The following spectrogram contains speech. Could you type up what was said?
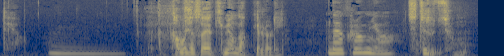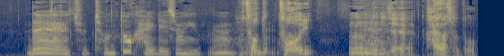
같아요. 음. 가보셨어요? 김영갑 갤러리? 네, 그럼요. 진짜 좋죠. 네, 전 또 갈 예정이고요. 어, 저도, 저는 네. 이제 가요, 저도.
